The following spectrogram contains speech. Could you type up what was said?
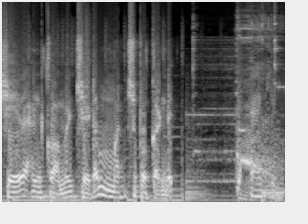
షేర్ అండ్ కామెంట్ చేయడం మర్చిపోకండి. థ్యాంక్ యూ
